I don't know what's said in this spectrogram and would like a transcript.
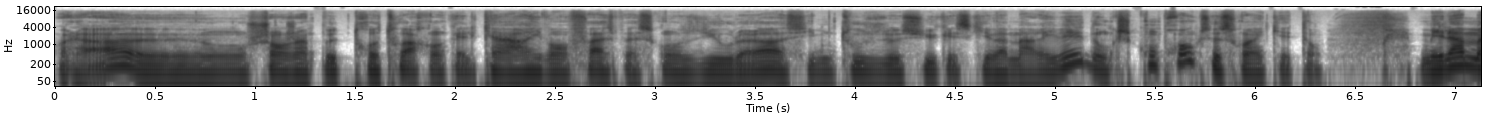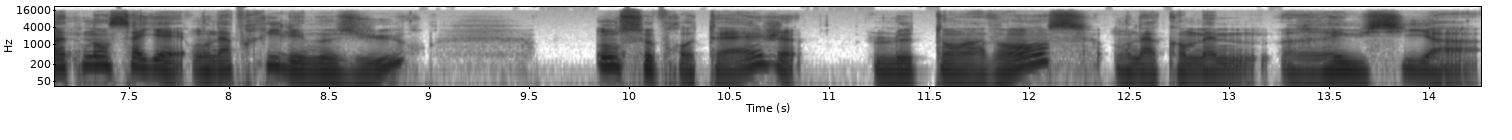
voilà, euh, on change un peu de trottoir quand quelqu'un arrive en face parce qu'on se dit oulala, s'il me touche dessus, qu'est-ce qui va m'arriver? Donc je comprends que ce soit inquiétant. Mais là maintenant ça y est, on a pris les mesures, on se protège, le temps avance, on a quand même réussi à,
